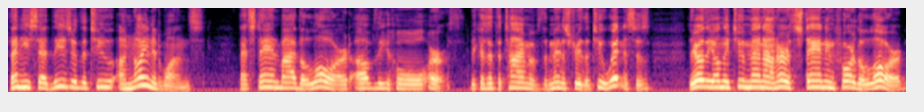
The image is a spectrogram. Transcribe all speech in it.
Then he said, These are the two anointed ones that stand by the Lord of the whole earth. Because at the time of the ministry of the two witnesses, they're the only two men on earth standing for the Lord,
